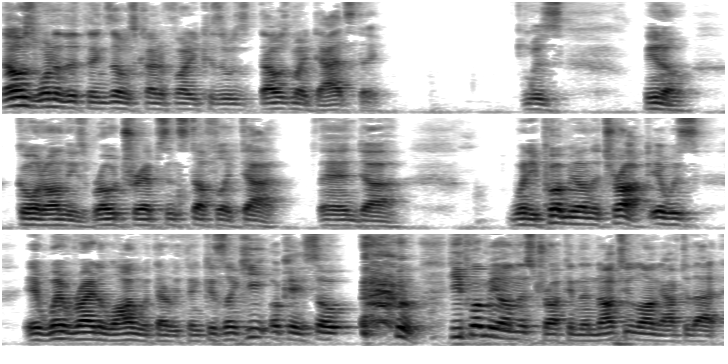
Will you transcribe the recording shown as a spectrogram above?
that was one of the things that was kind of funny because it was that was my dad's thing. Was, you know, going on these road trips and stuff like that. And uh, when he put me on the truck, it was it went right along with everything. Because like he okay so he put me on this truck and then not too long after that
